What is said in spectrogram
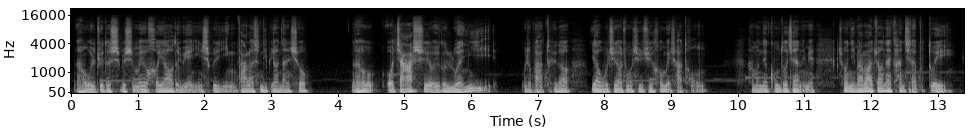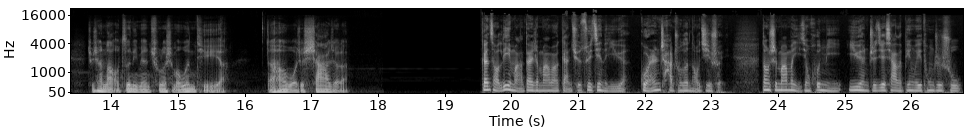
然后我就觉得是不是没有喝药的原因，是不是引发了身体比较难受？然后我家是有一个轮椅，我就把他推到药物治疗中心去喝美沙酮。他们那工作站里面说你妈妈状态看起来不对，就像脑子里面出了什么问题一样。然后我就吓着了。甘草立马带着妈妈赶去最近的医院，果然查出了脑积水。当时妈妈已经昏迷，医院直接下了病危通知书。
